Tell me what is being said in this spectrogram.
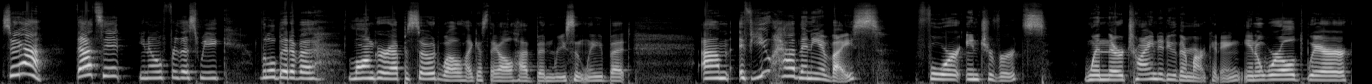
So, yeah, that's it, you know, for this week. A little bit of a longer episode. Well, I guess they all have been recently, but um, if you have any advice for introverts, when they're trying to do their marketing in a world where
